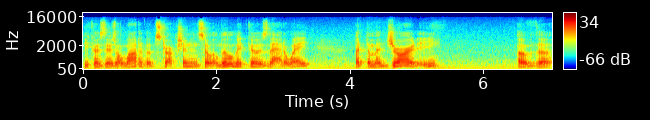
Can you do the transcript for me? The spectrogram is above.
because there's a lot of obstruction, and so a little bit goes that way, but the majority of the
